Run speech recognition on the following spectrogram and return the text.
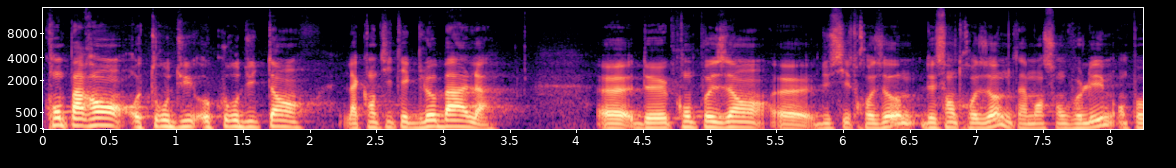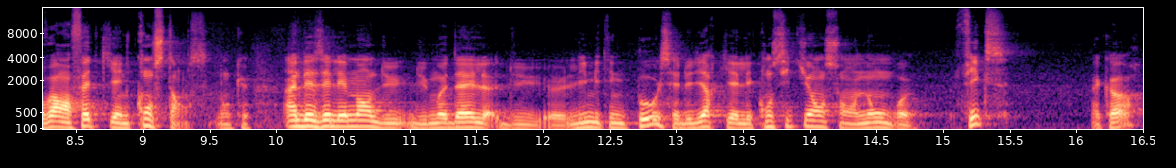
comparant au cours du temps la quantité globale euh, de composants euh, du citrosome, de centrosome, notamment son volume, on peut voir en fait qu'il y a une constance. Donc, un des éléments du, modèle du euh, limiting pool, c'est de dire que les constituants sont en nombre fixe, d'accord,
